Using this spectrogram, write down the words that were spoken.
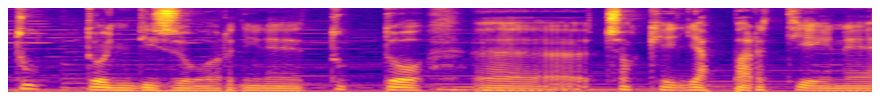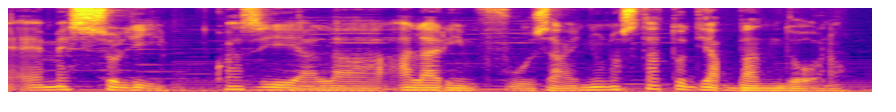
tutto in disordine, tutto eh, ciò che gli appartiene è messo lì, quasi alla, alla rinfusa, in uno stato di abbandono.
